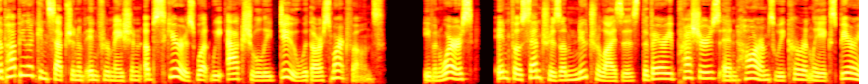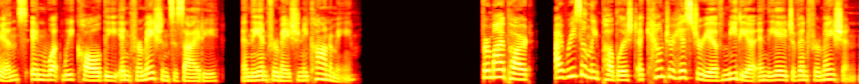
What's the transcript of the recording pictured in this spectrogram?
The popular conception of information obscures what we actually do with our smartphones. Even worse, Infocentrism neutralizes the very pressures and harms we currently experience in what we call the information society and the information economy. For my part, I recently published a counter history of media in the age of information,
